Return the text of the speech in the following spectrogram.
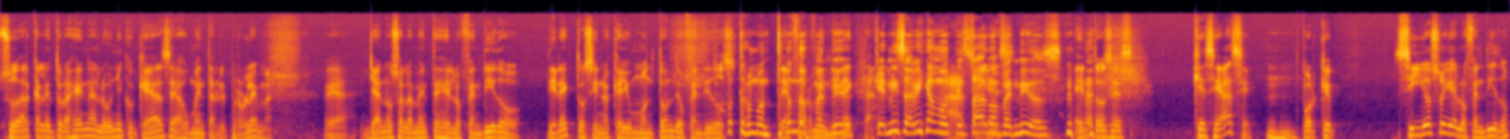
sudar calentura ajena lo único que hace es aumentar el problema. Ya no solamente es el ofendido directo, sino que hay un montón de ofendidos Otro montón de, forma ofendidos indirecta. que ni sabíamos que estaban es. ofendidos. Entonces, ¿qué se hace? Porque si yo soy el ofendido,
